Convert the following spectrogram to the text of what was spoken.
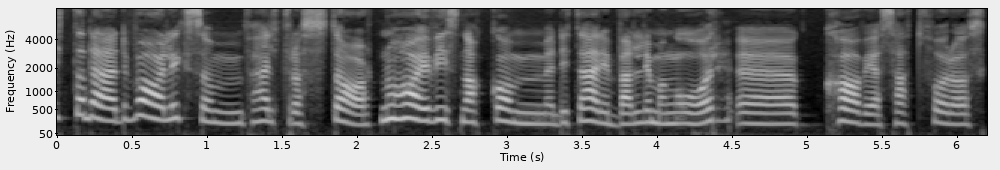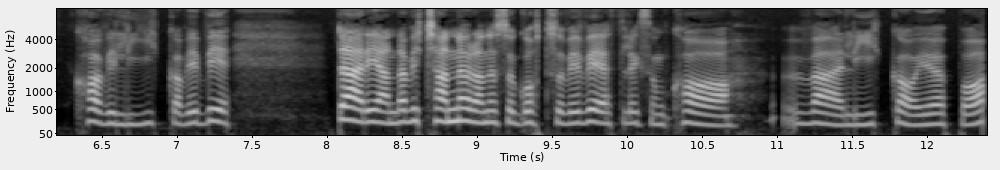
dette der. Det var liksom helt fra start. Nå har jo vi snakka om dette her i veldig mange år. Uh, hva vi har sett for oss, hva vi liker. Vi vet, der igjen, da vi kjenner hverandre så godt, så vi vet liksom hva hver liker å gjøre på.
